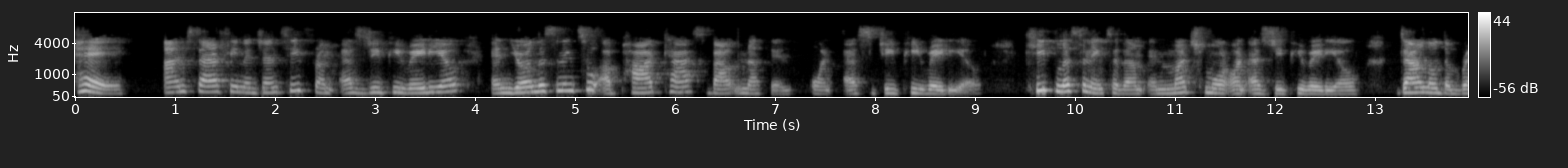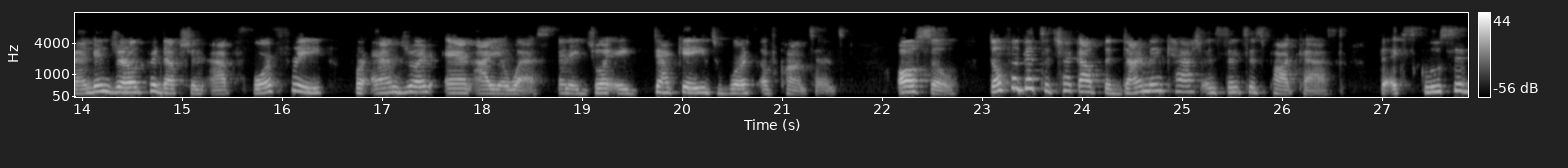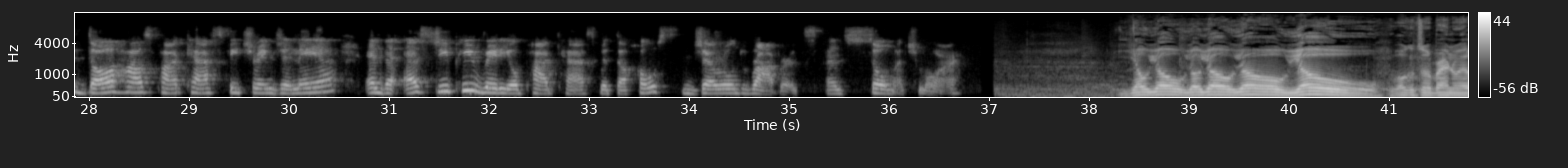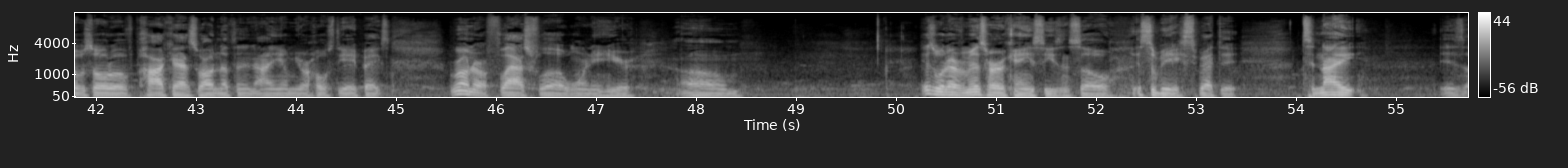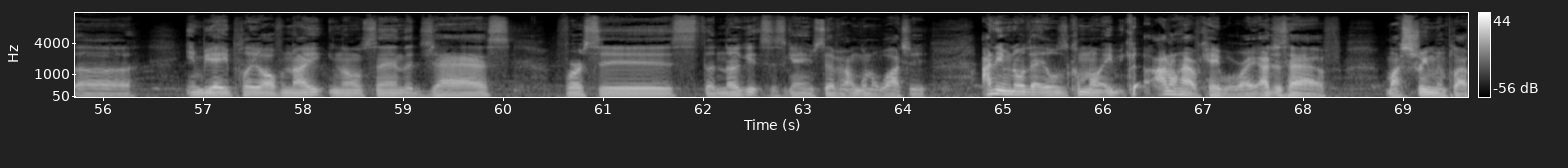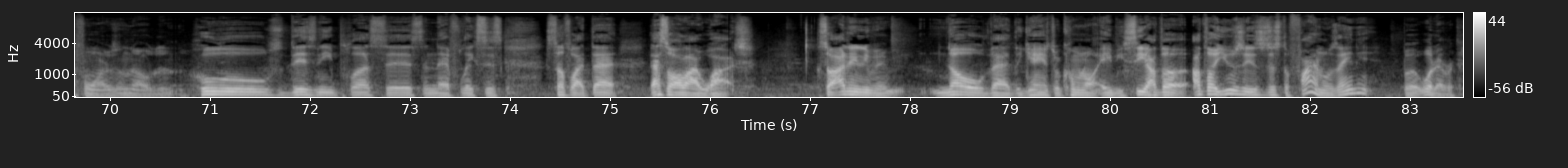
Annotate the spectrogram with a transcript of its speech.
Hey, I'm Serafina Genti from SGP Radio, and you're listening to a podcast about nothing on SGP Radio. Keep listening to them and much more on SGP Radio. Download the Brandon Gerald Production app for free for Android and iOS and enjoy a decade's worth of content. Also, don't forget to check out the Diamond Cash Incentives podcast, the exclusive Dollhouse podcast featuring Janaea, and the SGP Radio podcast with the host Gerald Roberts, and so much more. Yo, yo, yo, yo, yo, yo. Welcome to a brand new episode of Podcast About Nothing. I am your host, The Apex. We're under a flash flood warning here. Um, it's whatever, miss hurricane season, so it's to be expected. Tonight is uh NBA playoff night, you know what I'm saying? The Jazz versus the Nuggets. It's game seven. I'm gonna watch it. I didn't even know that it was coming on AB. I don't have cable, right? I just have my streaming platforms, you know, the Hulu's, Disney Pluses, and Netflixes, stuff like that. That's all I watch. So I didn't even know that the games were coming on ABC. I thought I thought usually it's just the finals, ain't it? But whatever.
